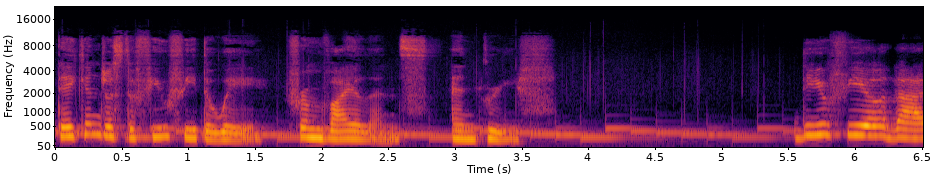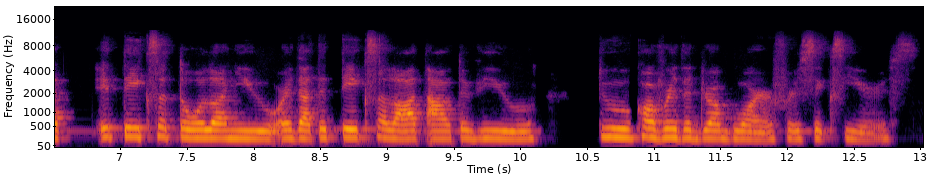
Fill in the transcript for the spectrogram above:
taken just a few feet away from violence and grief. Do you feel that it takes a toll on you or that it takes a lot out of you to cover the drug war for six years?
